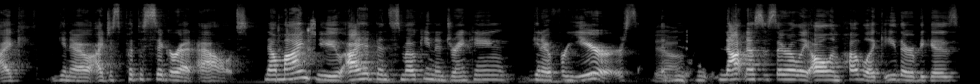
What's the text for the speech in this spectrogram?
I, you know, I just put the cigarette out. Now, mind you, I had been smoking and drinking you know, for years. Yeah. Not necessarily all in public either, because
